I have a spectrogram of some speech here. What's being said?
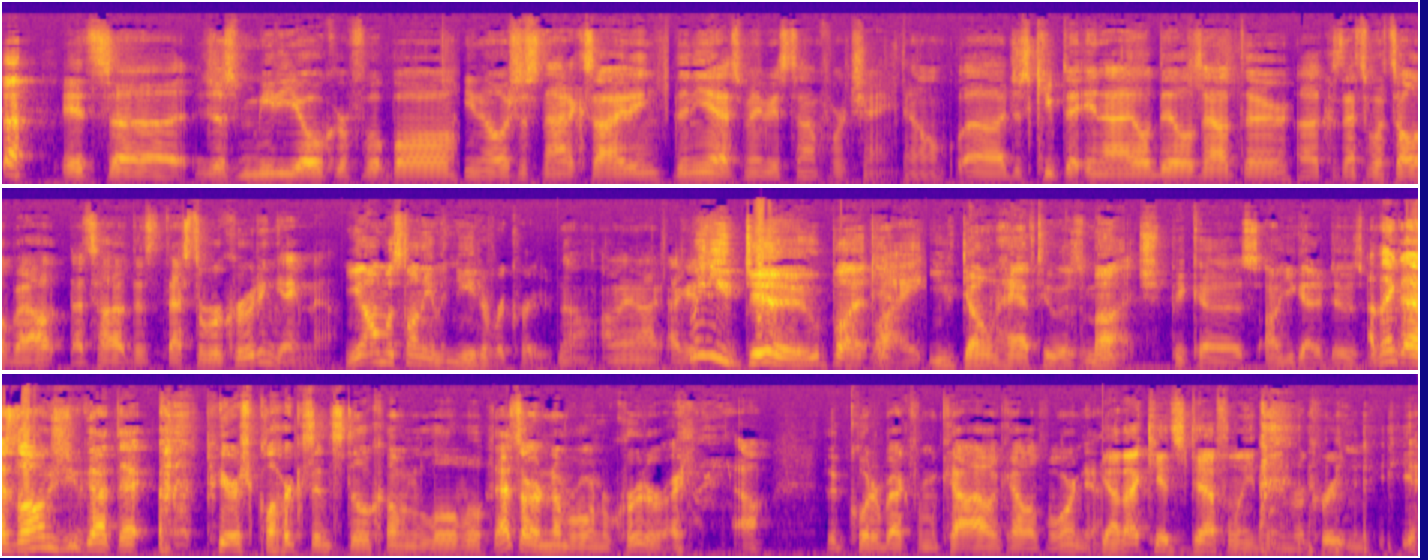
it's uh, just mediocre football. You know, it's just not exciting. Then yes, maybe it's time for a change. You know, uh, just keep the NIL deals out there because that's what it's all about. That's how that's that's the recruiting game now. You almost don't even need a recruit. No, I mean, I, I I mean, you do, but Yeah. like you don't have to as much because all you got to do is. I think as long as you got that Pierce Clarkson still coming to Louisville, that's our number one recruiter right now. The quarterback from Cal- out of California. Yeah, that kid's definitely been recruiting. Yeah.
